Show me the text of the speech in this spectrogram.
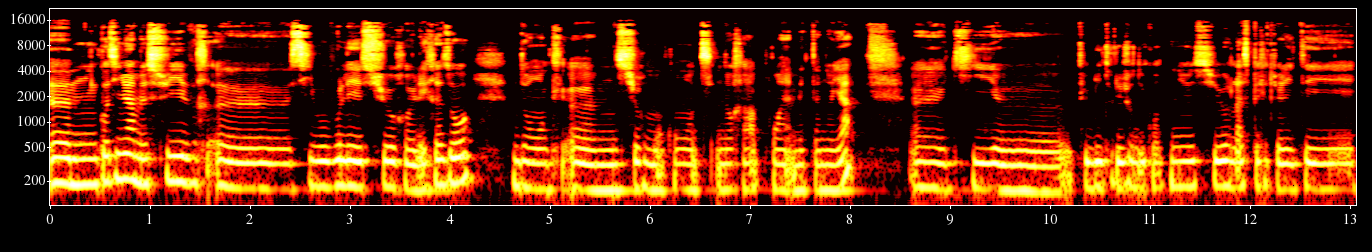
Euh, continuez à me suivre euh, si vous voulez sur les réseaux, donc euh, sur mon compte nora.metanoia, qui publie tous les jours du contenu sur la spiritualité,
